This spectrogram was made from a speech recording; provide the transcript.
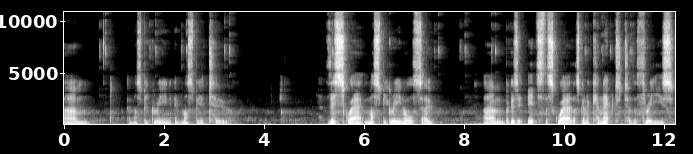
Um, it must be green, it must be a 2. This square must be green also, um, because it, it's the square that's going to connect to the 3's.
